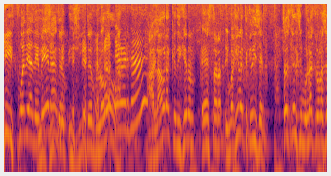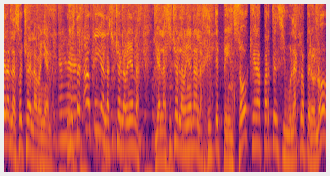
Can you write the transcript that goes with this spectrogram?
y fue de a de veras. Y sí, tembló. ¿De verdad? A la hora que dijeron, esta hora- imagínate que dicen, ¿sabes que el simulacro va a ser a las 8 de la mañana? Y estás, ah, ok, a las 8 de la mañana. Y a las 8 de la mañana la gente pensó que era parte del simulacro, pero no.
